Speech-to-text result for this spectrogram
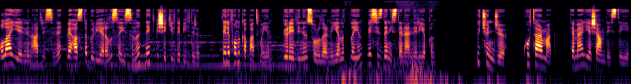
olay yerinin adresini ve hasta bölü yaralı sayısını net bir şekilde bildirin. Telefonu kapatmayın, görevlinin sorularını yanıtlayın ve sizden istenenleri yapın. Üçüncü, kurtarmak, temel yaşam desteği.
